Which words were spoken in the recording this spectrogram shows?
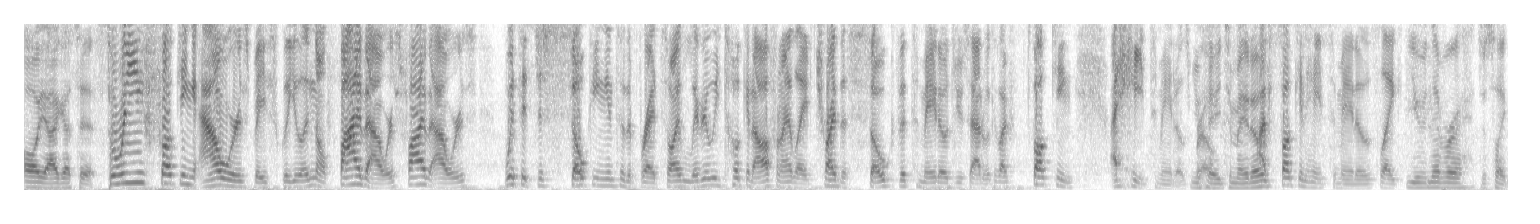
Oh yeah, I guess it. three fucking hours basically like no five hours five hours with it just soaking into the bread so i literally took it off and i like tried to soak the tomato juice out of it because i fucking i hate tomatoes bro. You hate tomatoes. i fucking hate tomatoes like You've never just like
